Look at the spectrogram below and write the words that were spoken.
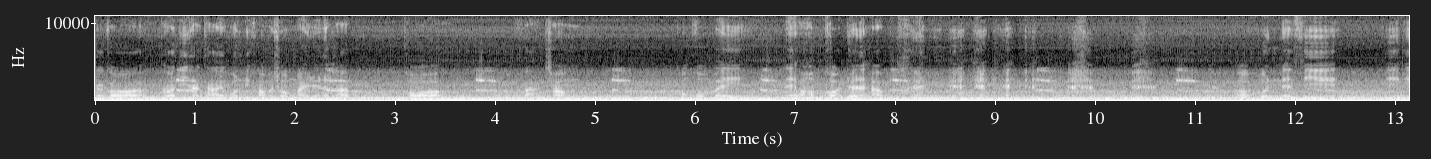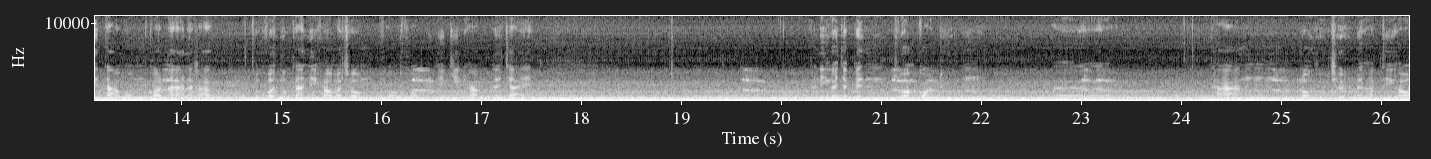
แล้วก็สวัสดีทักทายคนที่เข้ามาชมใหม่ด้วยนะครับ ขอ ฝากช่องของผมไว้ในอ้อมกอดด้วยนะครับ ขอบคุณเอซีที่ติดตามผมก่อนหน้านะครับ ทุกคนทุกท่านที่เข้ามาชม ขอขอบคุณจริงๆครับด้วยใจ อันนี้ก็จะเป็นช่วงก่อนถึงทางลงฉุกเฉินนะครับ ที่เขา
